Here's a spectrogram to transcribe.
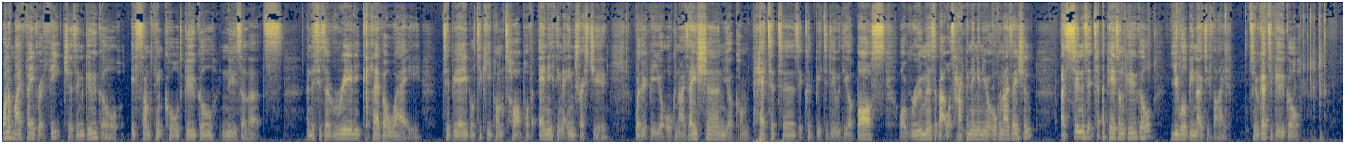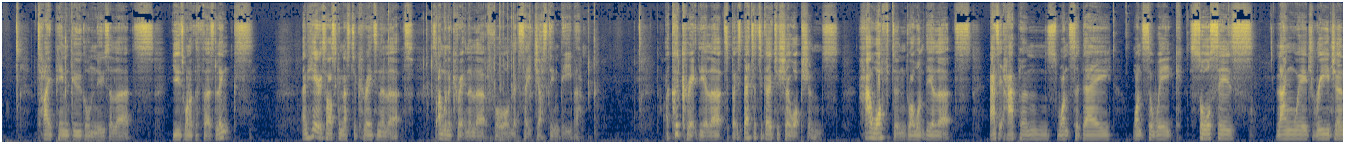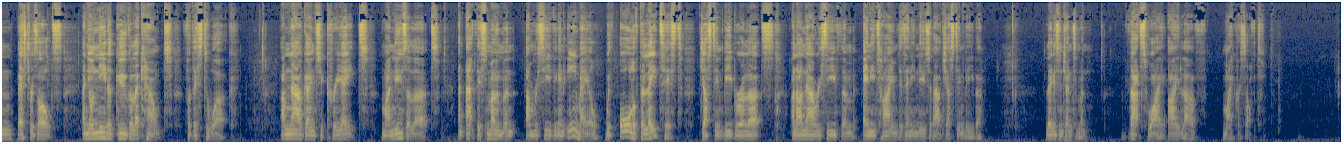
One of my favorite features in Google is something called Google News Alerts. And this is a really clever way to be able to keep on top of anything that interests you, whether it be your organization, your competitors, it could be to do with your boss or rumors about what's happening in your organization. As soon as it appears on Google, you will be notified. So we go to Google, type in Google News Alerts, use one of the first links. And here it's asking us to create an alert. So I'm going to create an alert for, let's say, Justin Bieber. I could create the alert, but it's better to go to show options. How often do I want the alerts? As it happens, once a day, once a week, sources, language, region, best results, and you'll need a Google account for this to work. I'm now going to create my news alert and at this moment I'm receiving an email with all of the latest Justin Bieber alerts and I'll now receive them anytime there's any news about Justin Bieber. Ladies and gentlemen, that's why I love Microsoft.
